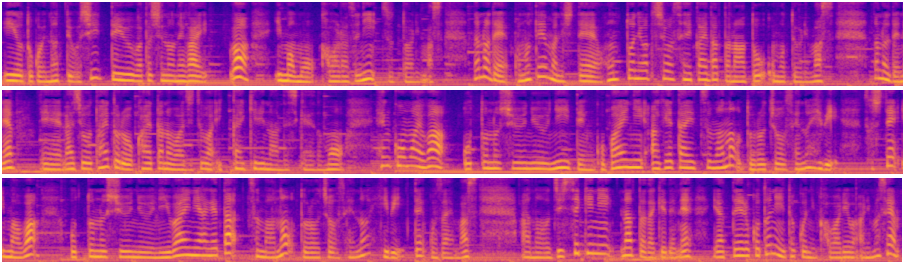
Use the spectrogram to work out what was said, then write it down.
いい男になってほしいっていう私の願いは今も変わらずにずっとあります。なのでこのテーマにして本当に私は正解だったなと思っております。なのでね、えー、ラジオタイトルを変えたのは実は1回きりなんですけれども変更前は夫の収入2.5倍に上げたい妻の泥調整の日々そして今は夫の収入2倍に上げた妻の泥調整の日々でございます。あの実績になっただけでねやっていることに特に変わりはありません。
